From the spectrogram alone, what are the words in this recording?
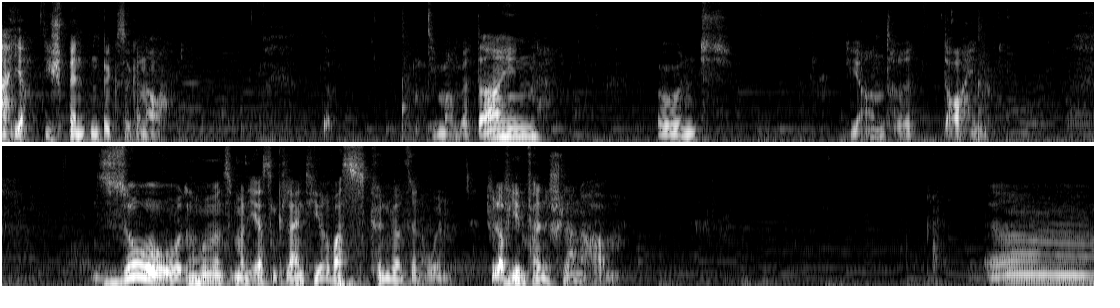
Ah, hier, die Spendenbüchse, genau. So. Die machen wir dahin. Und die andere dahin. So, dann holen wir uns mal die ersten Kleintiere. Was können wir uns denn holen? Ich will auf jeden Fall eine Schlange haben. Äh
